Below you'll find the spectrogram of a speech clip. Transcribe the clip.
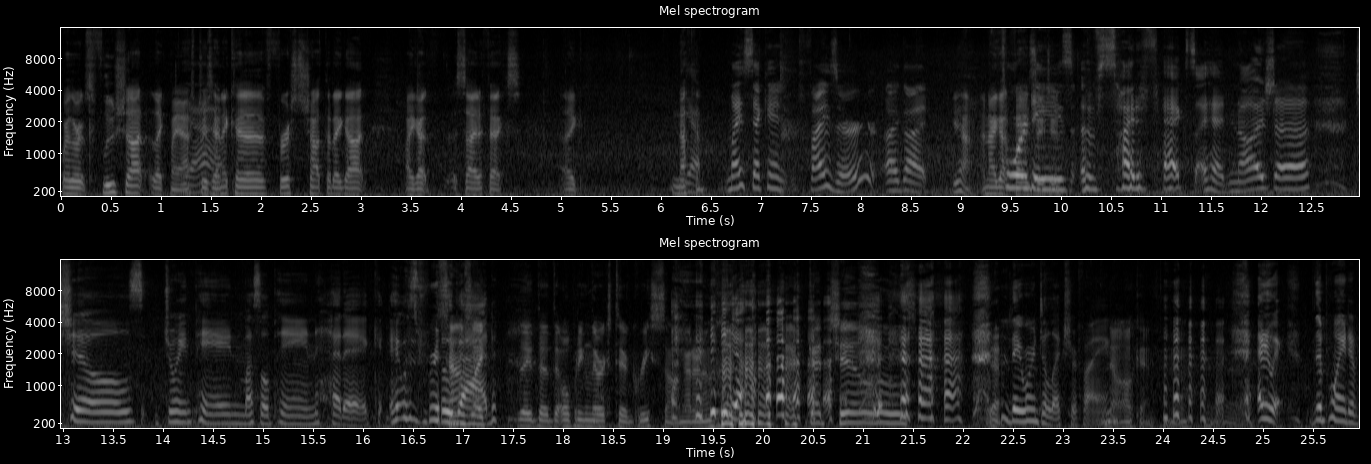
whether it's flu shot, like my Yeah. AstraZeneca first shot that I got, I got side effects, like nothing. Yeah. My second Pfizer, I got Yeah, and I got four Pfizer, too. days of side effects. I had nausea, chills, joint pain, muscle pain, headache. It was really Sounds bad. like the, the, the opening lyrics to a Grease song. I don't know. got chills. Yeah. They weren't electrifying. No, okay. No, uh, Anyway, the point of,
